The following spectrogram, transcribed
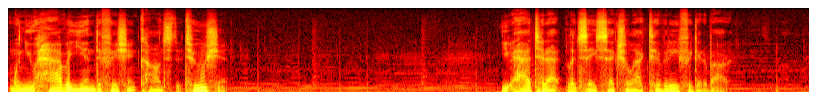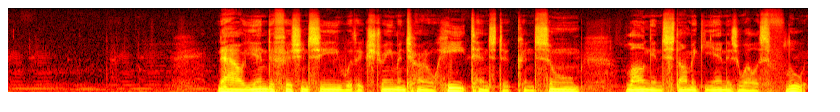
when you have a yin deficient constitution, you add to that, let's say, sexual activity, forget about it. Now, yin deficiency with extreme internal heat tends to consume lung and stomach yin as well as fluid.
